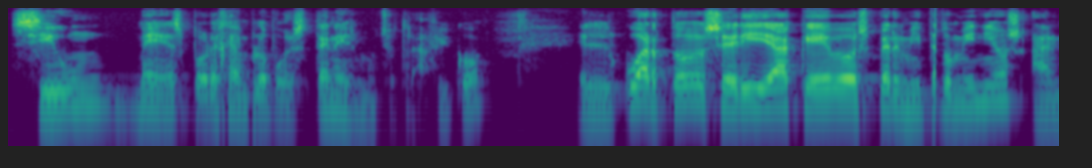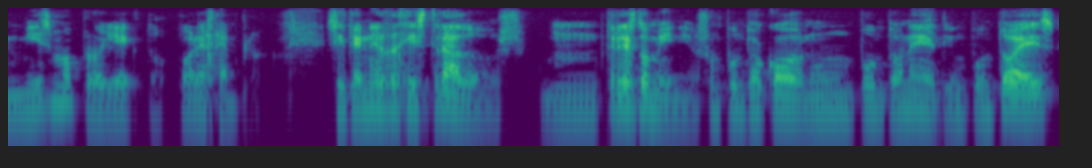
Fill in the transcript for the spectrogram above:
si un mes, por ejemplo, pues tenéis mucho tráfico. El cuarto sería que os permita dominios al mismo proyecto. Por ejemplo, si tenéis registrados mm, tres dominios, un .com, un .net y un .es,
